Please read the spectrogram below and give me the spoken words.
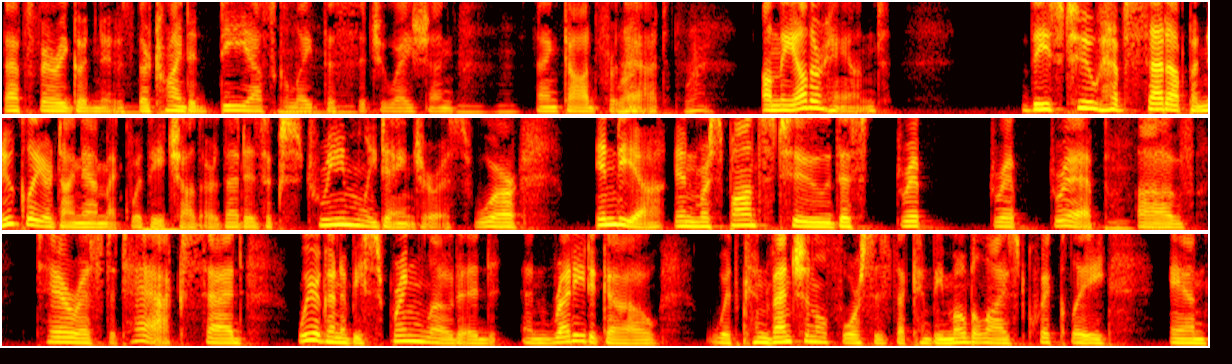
That's very good news. They're trying to de escalate this situation. Mm-hmm. Thank God for right, that. Right. On the other hand, these two have set up a nuclear dynamic with each other that is extremely dangerous, where India, in response to this drip, drip, drip mm. of terrorist attacks, said, We're going to be spring loaded and ready to go with conventional forces that can be mobilized quickly and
